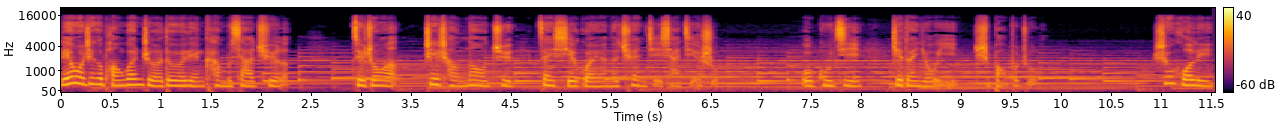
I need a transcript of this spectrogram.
连我这个旁观者都有点看不下去了。最终啊，这场闹剧在协管员的劝解下结束。我估计这段友谊是保不住了。生活里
